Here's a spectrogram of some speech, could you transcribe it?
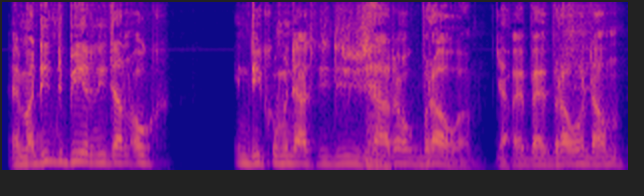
En maar niet de bieren die dan ook in die combinatie, die ze ja. daar ook brouwen. Ja. Bij, bij brouwen dan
